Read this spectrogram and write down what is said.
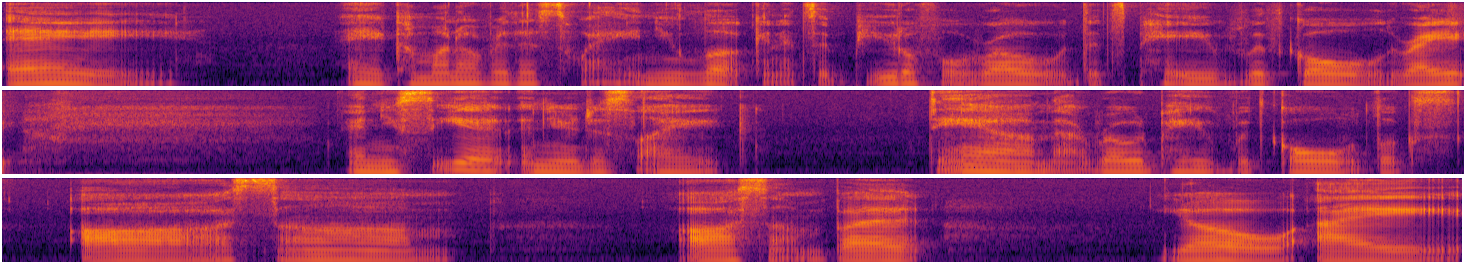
Hey, hey, come on over this way. And you look, and it's a beautiful road that's paved with gold, right? And you see it, and you're just like, damn, that road paved with gold looks awesome. Awesome. But yo, I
